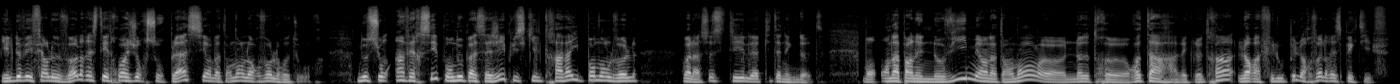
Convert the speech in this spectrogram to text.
Ils devaient faire le vol, rester trois jours sur place et en attendant leur vol retour. Notion inversée pour nous passagers puisqu'ils travaillent pendant le vol. Voilà, ça c'était la petite anecdote. Bon, on a parlé de nos vies, mais en attendant, euh, notre retard avec le train leur a fait louper leur vol respectif.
